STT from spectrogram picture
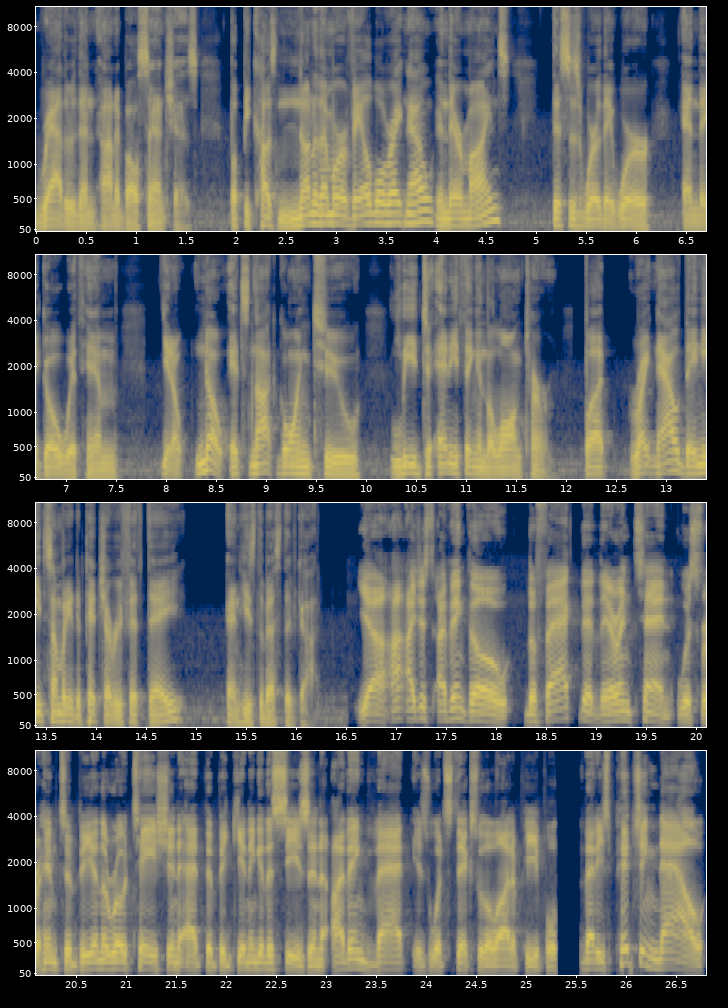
rather than Anibal Sanchez. But because none of them are available right now in their minds, this is where they were, and they go with him. You know, no, it's not going to lead to anything in the long term. But right now, they need somebody to pitch every fifth day, and he's the best they've got. Yeah, I, I, just I think though the fact that their intent was for him to be in the rotation at the beginning of the season, I think that is what sticks with a lot of people. That he's pitching now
